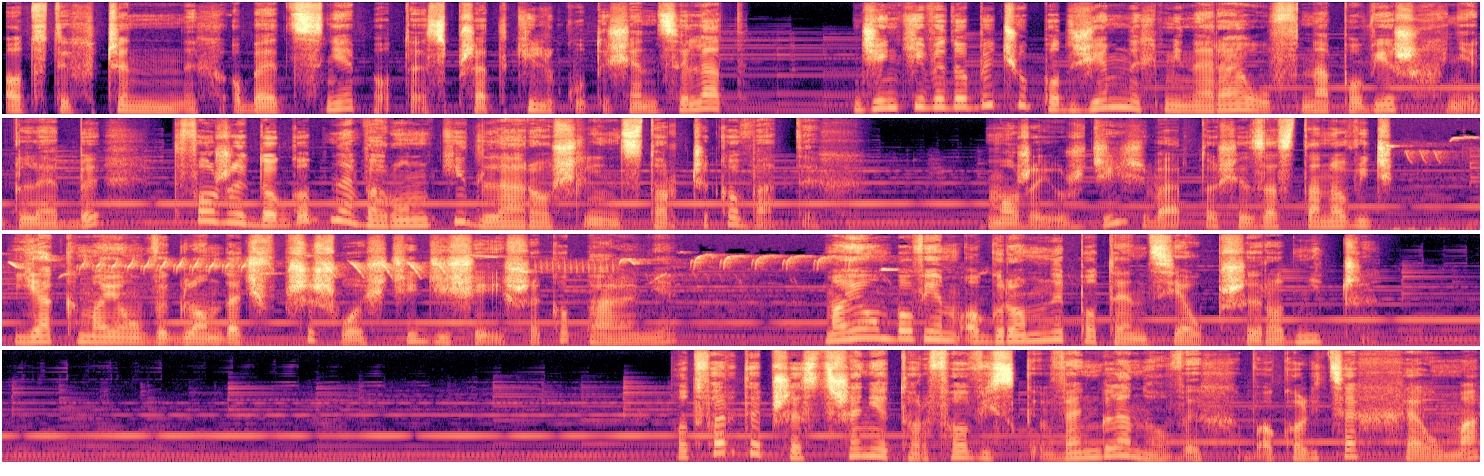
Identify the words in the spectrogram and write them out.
od tych czynnych obecnie po te sprzed kilku tysięcy lat, dzięki wydobyciu podziemnych minerałów na powierzchnię gleby, tworzy dogodne warunki dla roślin storczykowatych. Może już dziś warto się zastanowić, jak mają wyglądać w przyszłości dzisiejsze kopalnie. Mają bowiem ogromny potencjał przyrodniczy. Otwarte przestrzenie torfowisk węglanowych w okolicach Chełma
